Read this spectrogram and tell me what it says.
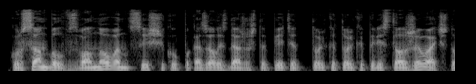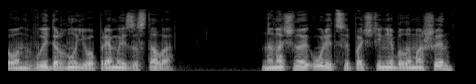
Курсант был взволнован, сыщику показалось даже, что Петя только-только перестал жевать, что он выдернул его прямо из-за стола. На ночной улице почти не было машин,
